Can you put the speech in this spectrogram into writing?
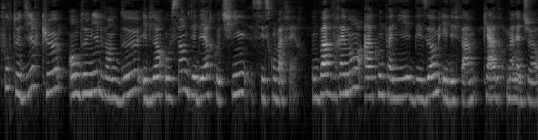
pour te dire que en 2022, eh bien, au sein de VDR Coaching, c'est ce qu'on va faire. On va vraiment accompagner des hommes et des femmes, cadres, managers,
